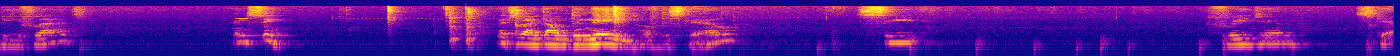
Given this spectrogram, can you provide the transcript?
B flat, and C. Let's write down the name of the scale. C Phrygian scale.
